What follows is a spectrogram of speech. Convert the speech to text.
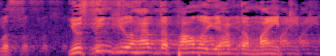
with, you think you have the power, you have the might,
